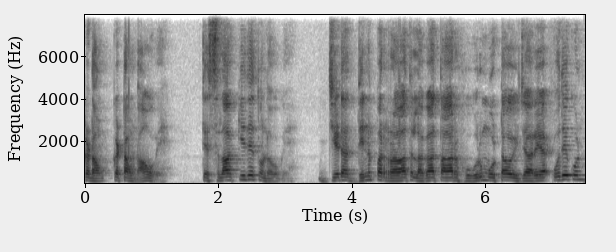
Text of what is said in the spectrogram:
ਕਢਾਉ, ਘਟਾਉਣਾ ਹੋਵੇ, ਤੇ ਸਲਾਹ ਕਿਹਦੇ ਤੋਂ ਲਓਗੇ? ਜਿਹੜਾ ਦਿਨ ਪਰ ਰਾਤ ਲਗਾਤਾਰ ਹੋਰ ਮੋਟਾ ਹੋਈ ਜਾ ਰਿਹਾ ਉਹਦੇ ਕੋਲ?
